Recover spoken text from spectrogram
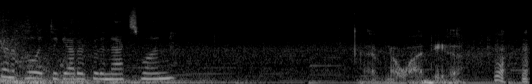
Gonna pull it together for the next one. I have no idea.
